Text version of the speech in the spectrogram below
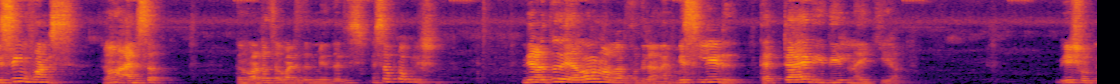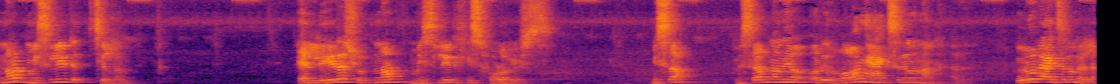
missing funds no answer what is what is mean that is misappropriation ഇനി അടുത്തത് എറർ എന്നുള്ള അർത്ഥത്തിലാണ് മിസ്ലീഡ് തെറ്റായ രീതിയിൽ നയിക്കുക. we should not mislead children. A leader should not mislead his followers. മിസ്സ മിസ്സ എന്ന് പറഞ്ഞാൽ ഒരു റോങ് ആക്സിഡൻ്റ് എന്നാണ് അത് വെറും ഒരു ആക്സിഡൻ്റ് അല്ല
